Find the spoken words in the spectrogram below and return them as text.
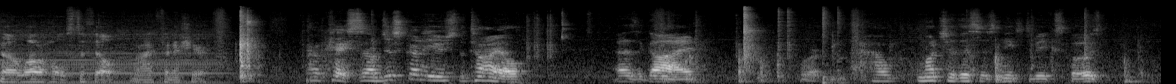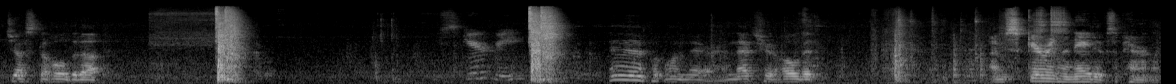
uh, a lot of holes to fill when I finish here. Okay, so I'm just going to use the tile as a guide for how much of this is, needs to be exposed just to hold it up. Scared me. And put one there, and that should hold it. I'm scaring the natives, apparently.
